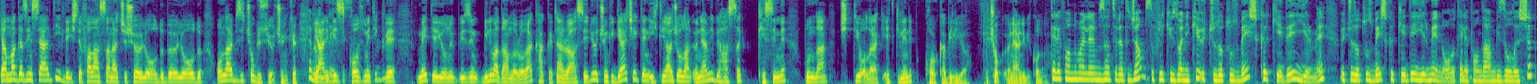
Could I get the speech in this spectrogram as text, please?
Ya magazinsel değil de işte falan sanatçı şöyle oldu, böyle oldu. Onlar bizi çok üzüyor çünkü. Tabii yani biz etkisi var. kozmetik ve medya yönü bizim bilim adamları olarak hakikaten rahatsız ediyor. Çünkü gerçekten ihtiyacı olan önemli bir hasta kesimi bundan ciddi olarak etkilenip korkabiliyor. Bu çok önemli bir konu. Telefon numaralarımızı hatırlatacağım 0212 335 47 20 335 47 20 nolu telefondan bize ulaşıp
